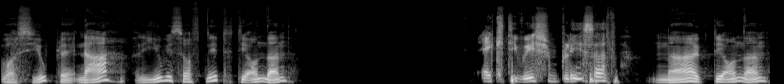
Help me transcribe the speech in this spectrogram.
was, Uplay? Na, Ubisoft nicht, die anderen. Activision Blizzard? Na, die anderen.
